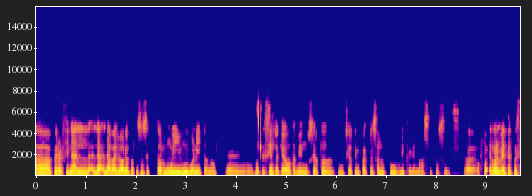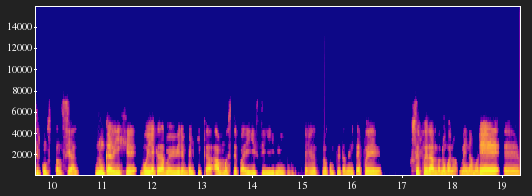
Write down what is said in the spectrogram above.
Uh, pero al final la, la, valoro porque es un sector muy, muy bonito, ¿no? Eh, porque siento que hago también un cierto, un cierto impacto en salud pública y demás. Entonces, uh, fue, realmente fue circunstancial. Nunca dije, voy a quedarme a vivir en Bélgica, amo este país y me integro completamente. Fue, se fue dando, ¿no? Bueno, me enamoré, eh,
